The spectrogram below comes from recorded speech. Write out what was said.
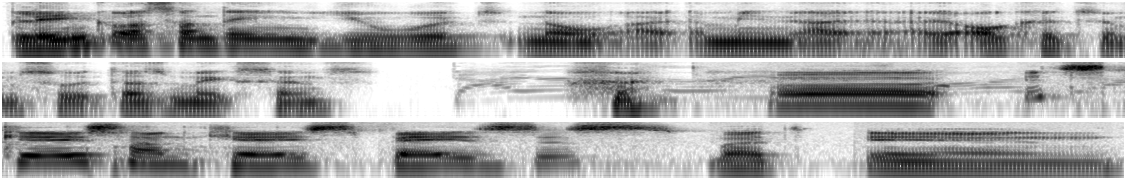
blink or something, you would no. I, I mean I, I orchid him, so it doesn't make sense. Uh, it's case on case basis, but in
